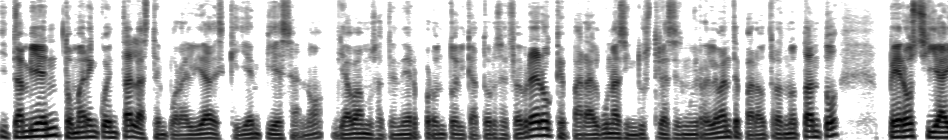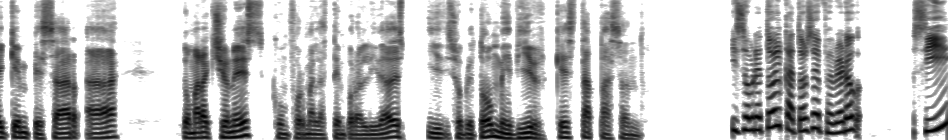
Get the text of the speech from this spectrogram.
Y también tomar en cuenta las temporalidades que ya empiezan, ¿no? Ya vamos a tener pronto el 14 de febrero, que para algunas industrias es muy relevante, para otras no tanto, pero sí hay que empezar a tomar acciones conforme a las temporalidades y sobre todo medir qué está pasando. Y sobre todo el 14 de febrero, sí,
